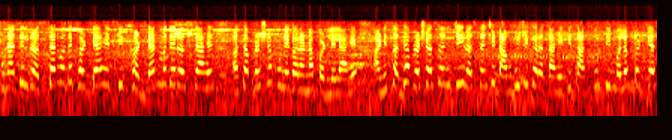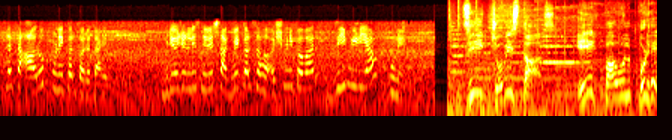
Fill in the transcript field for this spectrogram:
पुण्यातील रस्त्यांमध्ये खड्डे आहेत की खड्ड्यांमध्ये रस्ते आहेत असा प्रश्न पुणेकरांना पडलेला आहे. आणि सध्या प्रशासन जी रस्त्यांची डागडुजी करत आहे ती तात्पुरती मलमपट्टी असल्याचा आरोप पुणेकर करत आहेत. व्हिडिओ जर्नलिस्ट निलेश सागवेकरसह Ashwini Pawar Zee media Pune. Zee चोवीस तास एक पाऊल पुढे.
